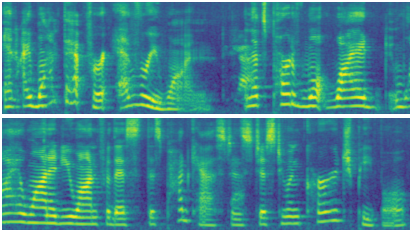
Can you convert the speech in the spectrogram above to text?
And I want that for everyone. And that's part of what why I, why I wanted you on for this this podcast is just to encourage people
